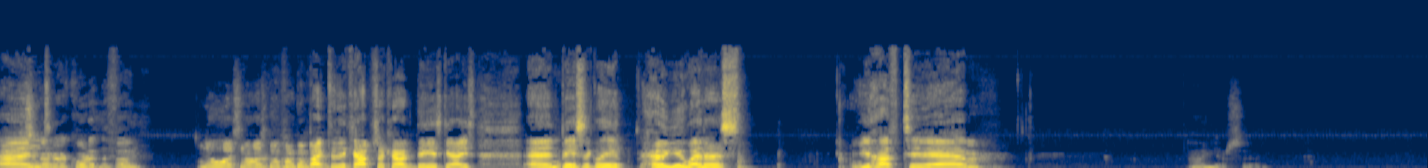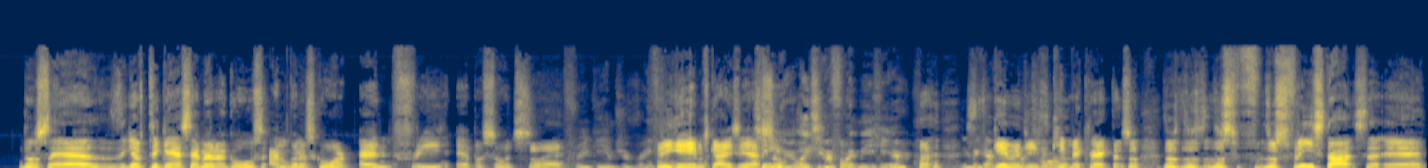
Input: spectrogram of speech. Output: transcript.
And it going to record it in the phone? No, it's not. It's going for going back to the capture card days, guys. And basically, how you win is you have to um, Oh, you're there's uh, you have to guess the amount of goals I'm going to score in three episodes. So uh, Three games, you've read. three games, guys. Yeah, See, so. you, like, see without me here. Game and Jesus keep me correct. So there's there's there's there's three stats that uh,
